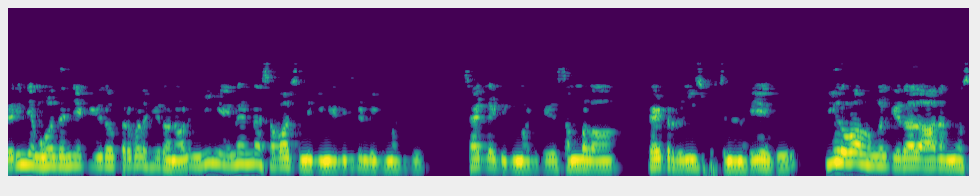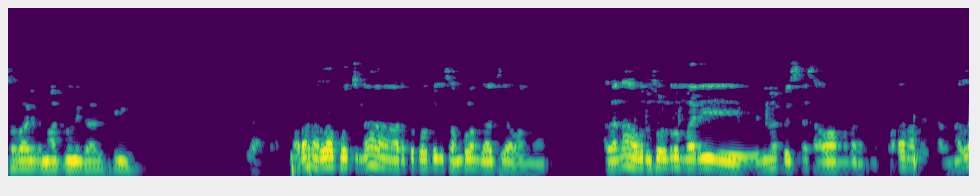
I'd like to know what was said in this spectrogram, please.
தெரிஞ்ச முதல் தெரிஞ்ச ஹீரோ பிரபல ஹீரோனாலும் நீங்க என்னென்ன சவால் சந்திக்கீங்க? டிஜிட்டல் டிக்க மாட்டுக்கு சேட்டலைட் டிக்க மாட்டுக்கு சம்பளம் தேட்டர் ரிலீஸ் பிரச்சனை நிறைய இது. ஹீரோவா உங்களுக்கு ஏதாவது ஆனந்தம் சவால் இதை மாற்றணும்னு ஏதாவது feeling? படம் நல்லா போச்சுன்னா அடுத்த படத்துக்கு சம்பளம் ஜாஸ்தியா வாங்குவோம். இல்லைன்னா அவர் சொல்ற மாதிரி எதுவுமே பிசினஸ் ஆகாம தான் இருக்கும். படம் நல்ல நல்ல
